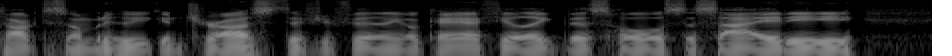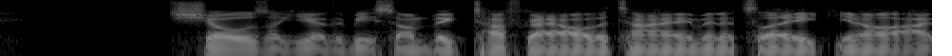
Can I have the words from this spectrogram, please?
talk to somebody who you can trust. If you're feeling okay, I feel like this whole society shows like you have to be some big tough guy all the time, and it's like you know, I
